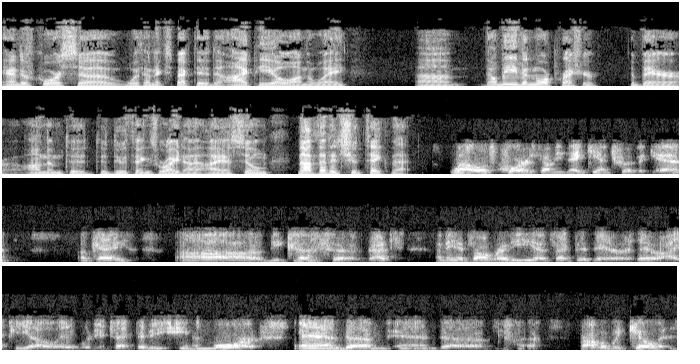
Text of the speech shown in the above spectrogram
And of course, with an expected IPO on the way, there'll be even more pressure to bear on them to, to do things right, I, I assume. Not that it should take that. Well, of course. I mean, they can't trip again okay? Uh, because uh, that's, I mean, it's already affected their their IPO. It would affect it even more, and um, and uh, probably kill it.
